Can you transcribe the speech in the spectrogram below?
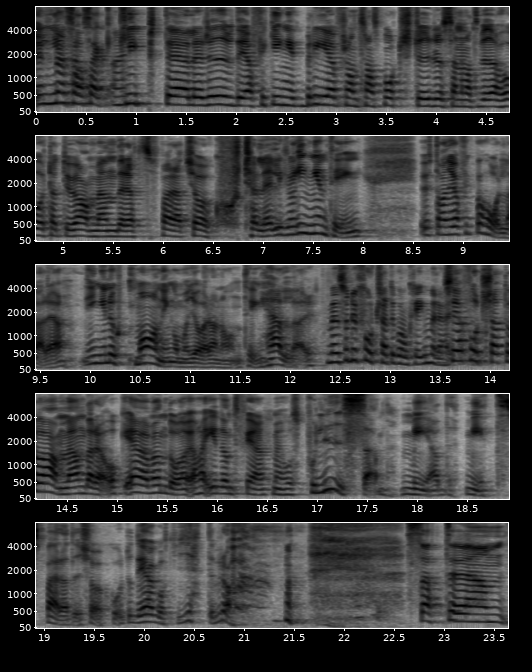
Ingen sa såhär, klipp det eller riv det. Jag fick inget brev från Transportstyrelsen om att vi har hört att du använder ett spärrat körkort. Eller liksom ingenting. Utan jag fick behålla det. Det är ingen uppmaning om att göra någonting heller. Men så du fortsatte gå omkring med det här? Så jag fortsatte att använda det och även då, jag har identifierat mig hos polisen med mitt spärrade körkort och det har gått jättebra. Så att, ehm,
